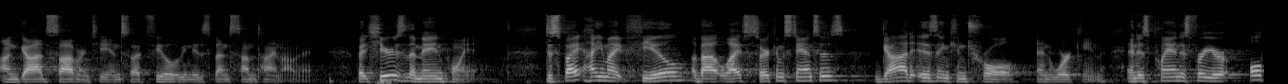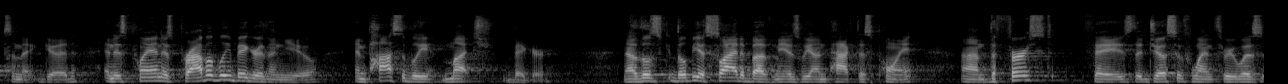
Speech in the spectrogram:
on God's sovereignty, and so I feel we need to spend some time on it. But here's the main point Despite how you might feel about life's circumstances, God is in control and working, and His plan is for your ultimate good, and His plan is probably bigger than you, and possibly much bigger. Now, there'll be a slide above me as we unpack this point. Um, the first phase that Joseph went through was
